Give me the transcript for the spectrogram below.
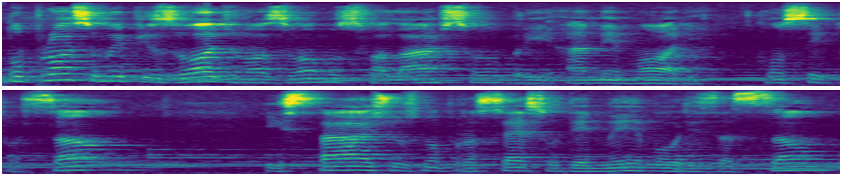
No próximo episódio, nós vamos falar sobre a memória, conceituação, estágios no processo de memorização,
